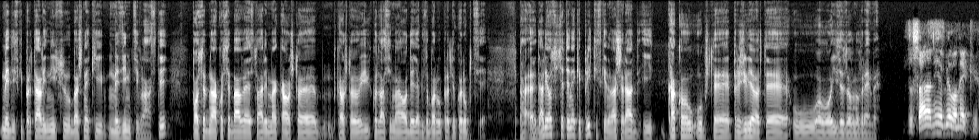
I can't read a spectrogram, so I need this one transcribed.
medijski portali nisu baš neki mezimci vlasti, posebno ako se bave stvarima kao što, je, kao što i kod vas ima odeljak za borbu protiv korupcije. Pa, e, da li osjećate neke pritiske na vaš rad i kako uopšte preživljavate u ovo izazovno vreme? Za sada nije bilo nekih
